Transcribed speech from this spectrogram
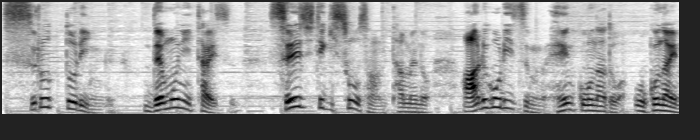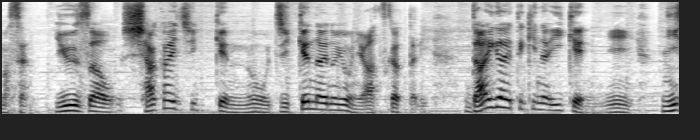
スロットリング、デモニタイズ、政治的操作のためのアルゴリズムの変更などは行いません。ユーザーを社会実験の実験台のように扱ったり、代替的な意見に偽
